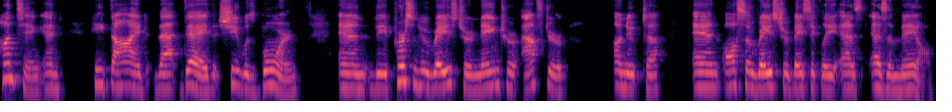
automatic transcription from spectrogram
hunting and he died that day that she was born and the person who raised her named her after Anauta and also raised her basically as as a male.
